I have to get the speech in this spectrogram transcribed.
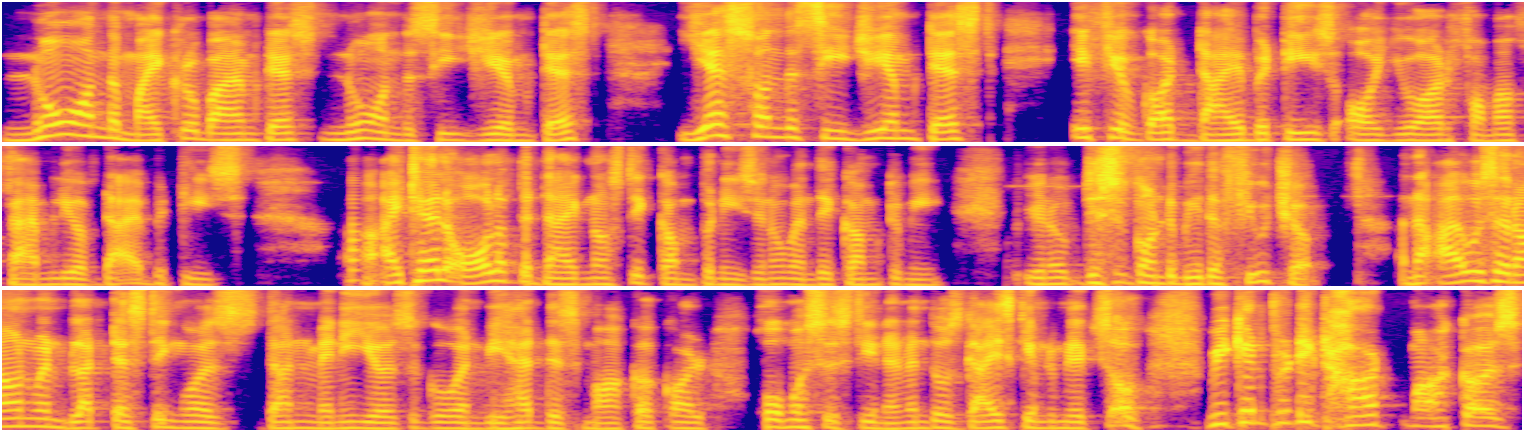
no on the microbiome test, no on the CGM test, yes on the CGM test if you've got diabetes or you are from a family of diabetes. Uh, I tell all of the diagnostic companies, you know, when they come to me, you know, this is going to be the future. And I was around when blood testing was done many years ago, and we had this marker called homocysteine. And when those guys came to me, like, so we can predict heart markers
